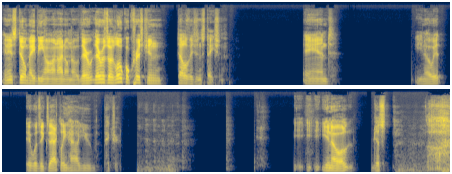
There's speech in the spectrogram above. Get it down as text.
and it still may be on. I don't know. There there was a local Christian television station, and you know it it was exactly how you pictured you know just ugh.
